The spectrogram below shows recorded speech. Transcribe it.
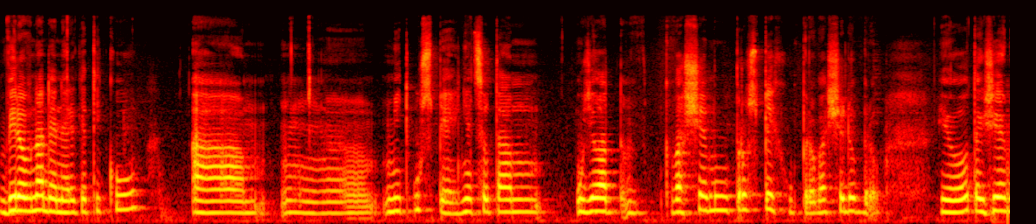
vyrovnat energetiku a mm, mít úspěch, něco tam udělat k vašemu prospěchu, pro vaše dobro. Jo, takže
